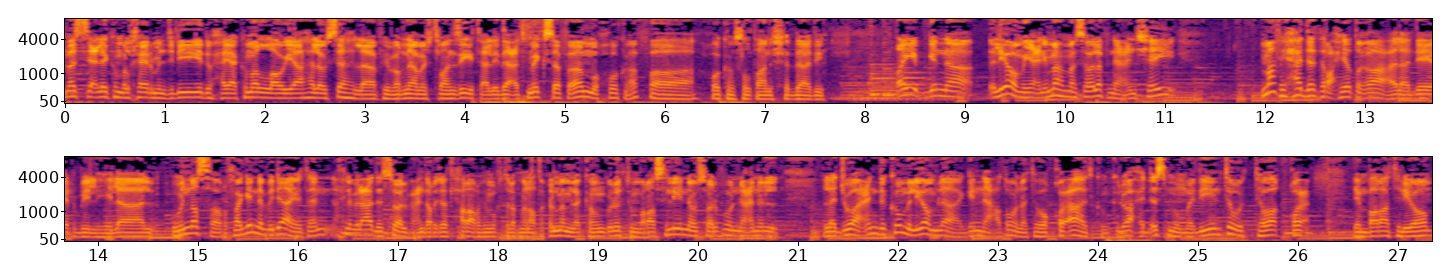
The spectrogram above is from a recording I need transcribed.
مسي عليكم بالخير من جديد وحياكم الله ويا هلا وسهلا في برنامج ترانزيت على إذاعة Mix FM. اخوكم افا أخوكم سلطان الشدادي. طيب قلنا اليوم يعني مهما سولفنا عن شيء ما في حدث راح يطغى على ديربي الهلال والنصر. فقلنا بداية إحنا بالعادة نسولف عن درجات الحرارة في مختلف مناطق المملكة ونقول أنتم مراسليننا وسولفونا عن الأجواء عندكم. اليوم لا قلنا أعطونا توقعاتكم. كل واحد اسمه ومدينته والتوقع لمباراة اليوم.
